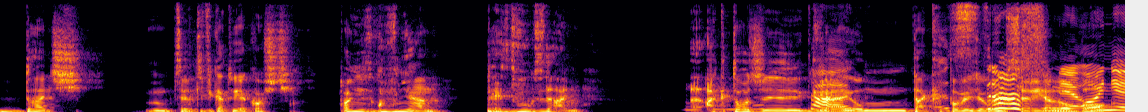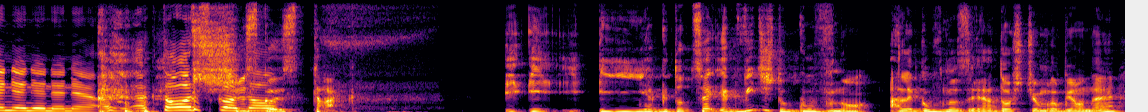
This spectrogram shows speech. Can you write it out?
dać mm, certyfikatu jakości. On jest gówniany. Bez dwóch zdań. Aktorzy Tak. grają, tak powiedziałbym, Strasznie, serialowo. o nie, nie, nie, nie, nie. A- Aktorsko Wszystko to... jest tak. I, i, i- jak, doce- jak widzisz to gówno, ale gówno z radością robione,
